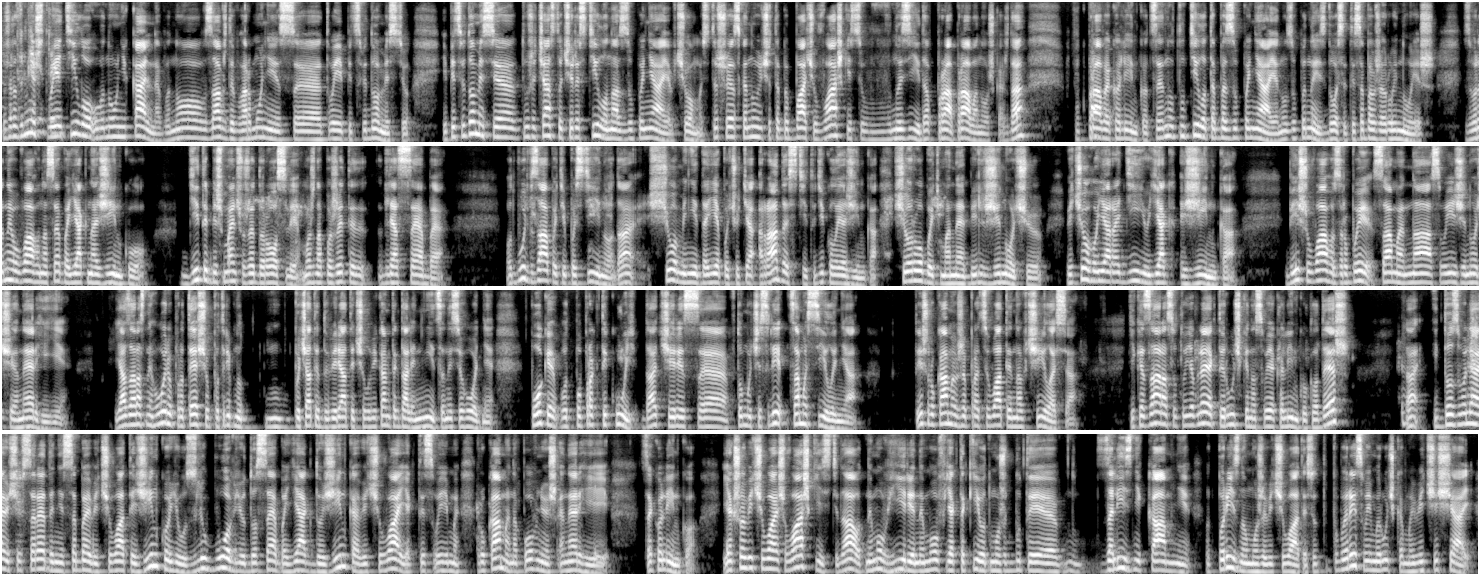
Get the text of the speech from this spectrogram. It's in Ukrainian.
Ти ж розумієш, твоє тіло воно унікальне, воно завжди в гармонії з е, твоєю підсвідомістю. І підсвідомість е, дуже часто через тіло нас зупиняє в чомусь. Те, що я скануючи тебе бачу важкість в нозі, да, права ножка ж, да? праве колінко, це ну, ну, тіло тебе зупиняє. Ну зупинись досі, ти себе вже руйнуєш. Зверни увагу на себе як на жінку. Діти більш-менш уже дорослі, можна пожити для себе. От будь в запиті постійно, да, що мені дає почуття радості тоді, коли я жінка, що робить мене більш жіночою, від чого я радію як жінка. Більш увагу зроби саме на свої жіночі енергії. Я зараз не говорю про те, що потрібно почати довіряти чоловікам і так далі. Ні, це не сьогодні. Поки от попрактикуй, да, через е, в тому числі самосілення. Ти ж руками вже працювати навчилася. Тільки зараз от уявляй, як ти ручки на своє колінку кладеш, та, і дозволяючи всередині себе відчувати жінкою, з любов'ю до себе, як до жінка, відчувай, як ти своїми руками наповнюєш енергією це колінко. Якщо відчуваєш важкість, да, от немов гірі, немов як такі от можуть бути ну, залізні камні, от по-різному може відчуватись. От побери своїми ручками, відчищай.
